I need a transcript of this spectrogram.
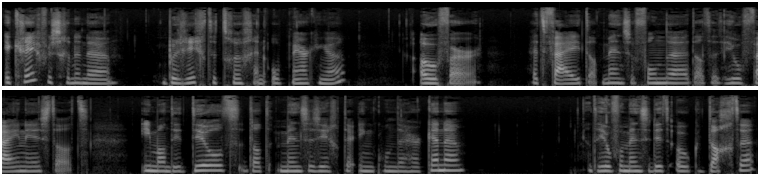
Ik kreeg verschillende berichten terug en opmerkingen over het feit dat mensen vonden dat het heel fijn is dat iemand dit deelt, dat mensen zich erin konden herkennen. Dat heel veel mensen dit ook dachten,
